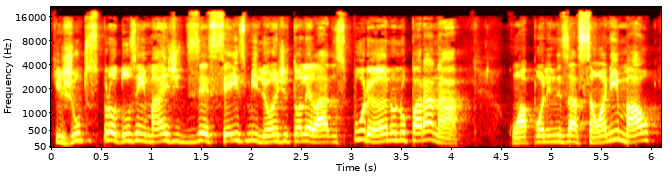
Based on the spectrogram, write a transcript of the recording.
que juntos produzem mais de 16 milhões de toneladas por ano no Paraná. Com a polinização animal,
